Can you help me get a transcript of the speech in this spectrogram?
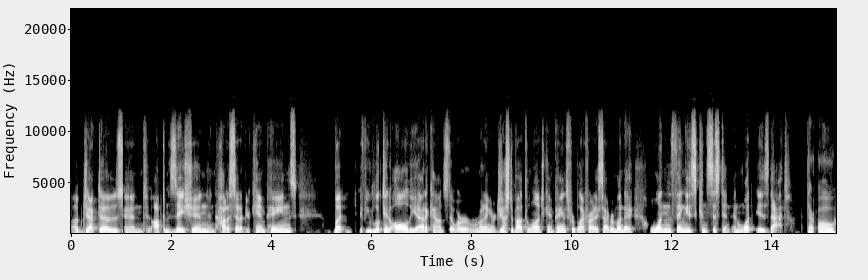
objectives and optimization and how to set up your campaigns. But if you looked at all the ad accounts that were running or just about to launch campaigns for Black Friday, Cyber Monday, one thing is consistent. And what is that? They're all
